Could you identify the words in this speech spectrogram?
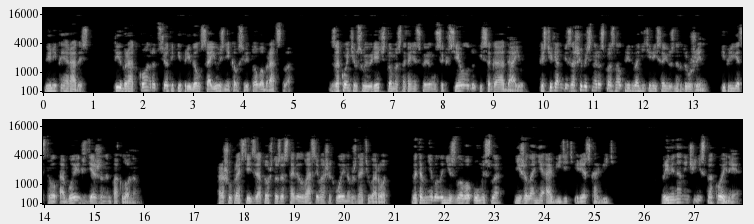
великая радость. Ты, брат Конрад, все таки привел союзников святого братства. Закончив свою речь, Томас наконец повернулся к Всеволоду и Сагаадаю. Костелян безошибочно распознал предводителей союзных дружин и приветствовал обоих сдержанным поклоном. Прошу простить за то, что заставил вас и ваших воинов ждать у ворот. В этом не было ни злого умысла, ни желания обидеть или оскорбить. Времена нынче неспокойные,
